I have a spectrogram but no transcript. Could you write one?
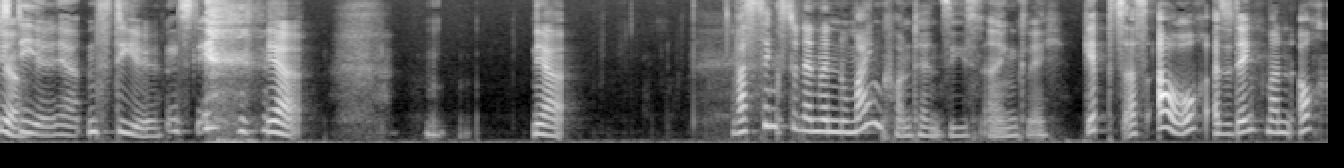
Ja. Stil, ja. Ein Stil. Ein Stil. Ja. Ja. Was singst du denn, wenn du meinen Content siehst eigentlich? Gibt's das auch? Also denkt man auch,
